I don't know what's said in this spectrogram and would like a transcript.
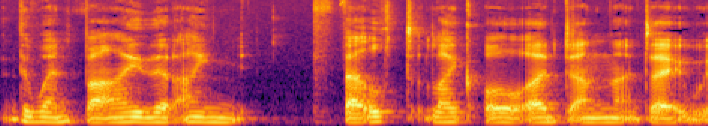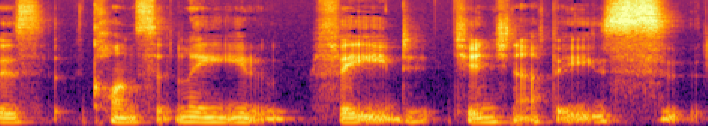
that went by that I felt like all I'd done that day was constantly, you know, feed, change nappies,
